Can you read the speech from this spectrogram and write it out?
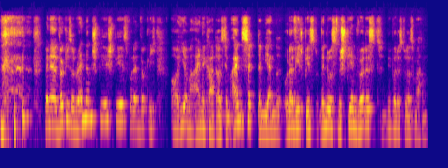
Wenn du dann wirklich so ein Random-Spiel spielst, wo dann wirklich, oh, hier mal eine Karte aus dem einen Set, dann die andere. Oder wie spielst du, wenn du es spielen würdest, wie würdest du das machen?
